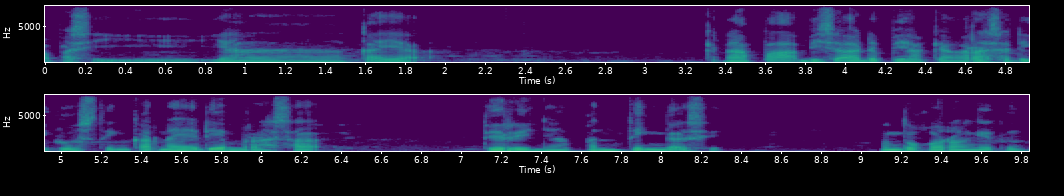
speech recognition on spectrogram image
Apa sih ya kayak kenapa bisa ada pihak yang ngerasa di ghosting karena ya dia merasa dirinya penting gak sih untuk orang itu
